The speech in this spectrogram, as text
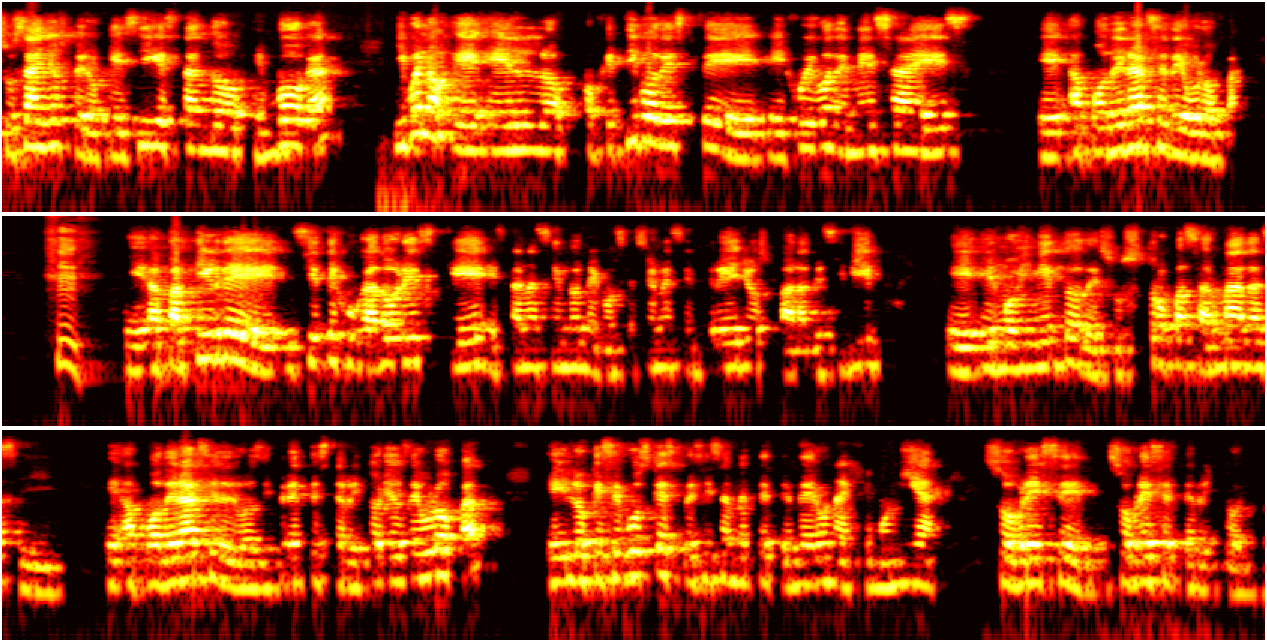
sus años, pero que sigue estando en boga. Y bueno, el objetivo de este juego de mesa es apoderarse de Europa. Hmm. a partir de siete jugadores que están haciendo negociaciones entre ellos para decidir el movimiento de sus tropas armadas y apoderarse de los diferentes territorios de Europa, eh, lo que se busca es precisamente tener una hegemonía sobre ese, sobre ese territorio.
